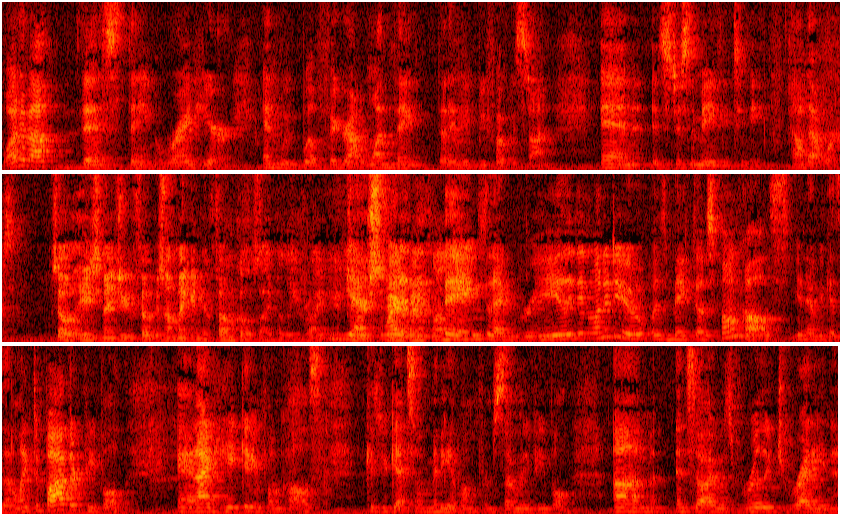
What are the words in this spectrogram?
what about this thing right here?" And we, we'll figure out one thing that I need to be focused on, and it's just amazing to me how that works. So he's made you focus on making your phone calls, I believe, right? Your Yes, sphere one of of the influence? things that I really didn't want to do was make those phone calls, you know, because I don't like to bother people, and I hate getting phone calls because you get so many of them from so many people. Um, and so I was really dreading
